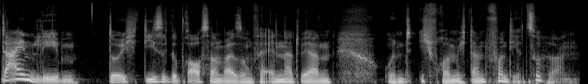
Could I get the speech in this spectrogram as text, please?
dein Leben durch diese Gebrauchsanweisung verändert werden. Und ich freue mich dann von dir zu hören.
